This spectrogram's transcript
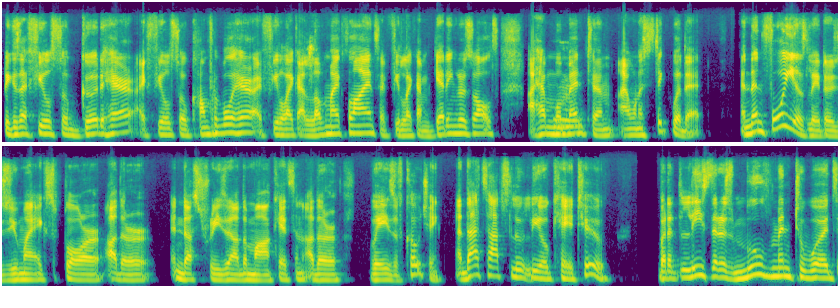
because I feel so good here. I feel so comfortable here. I feel like I love my clients. I feel like I'm getting results. I have mm-hmm. momentum. I want to stick with it. And then four years later, you might explore other industries and other markets and other ways of coaching. And that's absolutely okay too. But at least there is movement towards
